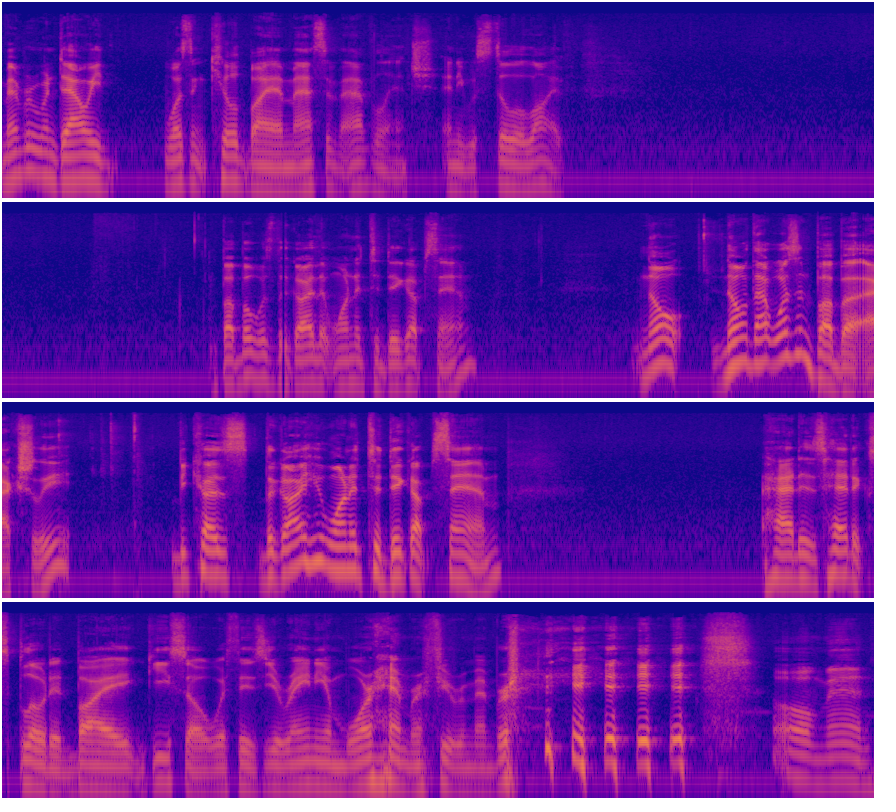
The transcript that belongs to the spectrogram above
Remember when Dowie wasn't killed by a massive avalanche and he was still alive? Bubba was the guy that wanted to dig up Sam? No, no, that wasn't Bubba actually. Because the guy who wanted to dig up Sam had his head exploded by Giso with his uranium warhammer, if you remember. oh man.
